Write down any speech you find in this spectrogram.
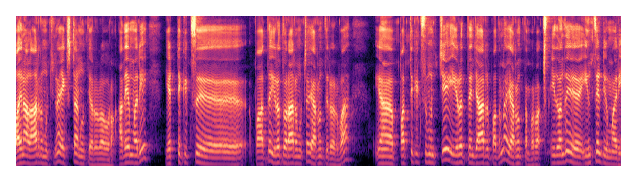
பதினாலு ஆர்டர் முடிச்சிங்கன்னா எக்ஸ்ட்ரா நூற்றி அறுபது ரூபா வரும். அதே மாதிரி எட்டு கிக்ஸு பார்த்து இருபத்தோரு ஆர்டர் முடிச்சா இரநூத்தி இருபது ரூபா. பத்து கிக்ஸ் முடிச்சு இருபத்தஞ்சி ஆர்டர் பார்த்தோம்னா இரநூத்தம்பது ரூபா. இது வந்து இன்சென்டிவ் மாதிரி.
